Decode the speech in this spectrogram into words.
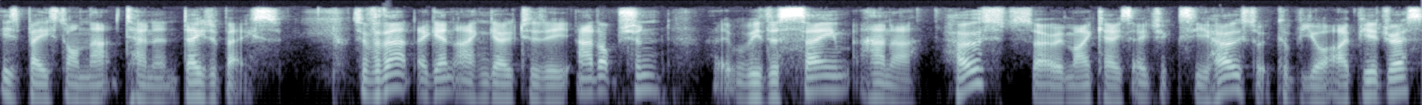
is based on that tenant database. So for that, again, I can go to the add option. It will be the same HANA host. So in my case, HXE host, or it could be your IP address,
